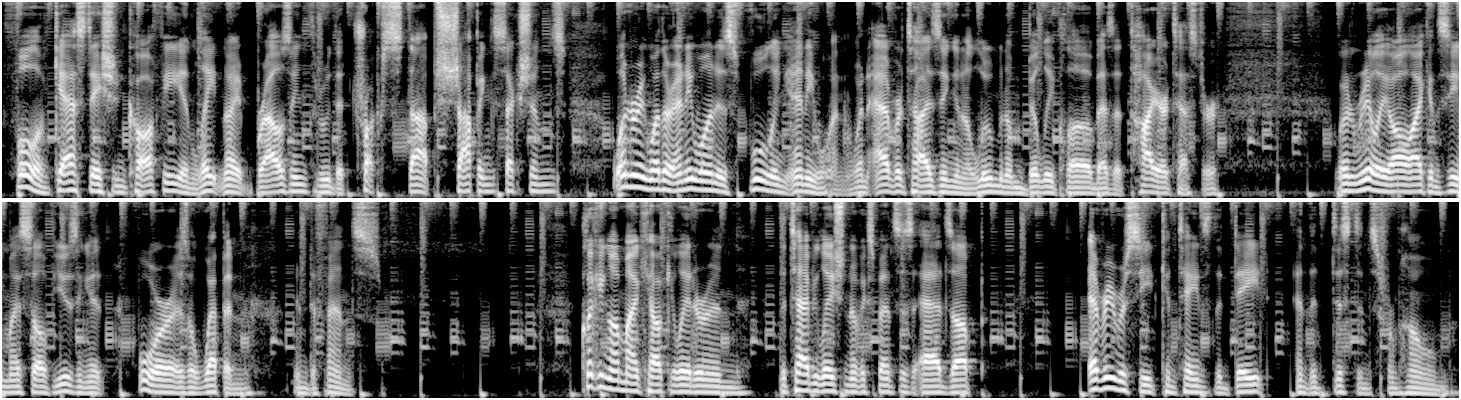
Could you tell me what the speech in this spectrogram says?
full of gas station coffee and late night browsing through the truck stop shopping sections, wondering whether anyone is fooling anyone when advertising an aluminum billy club as a tire tester, when really all I can see myself using it for is a weapon in defense. Clicking on my calculator and the tabulation of expenses adds up. Every receipt contains the date and the distance from home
